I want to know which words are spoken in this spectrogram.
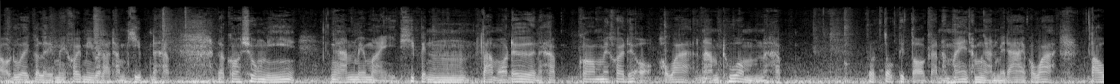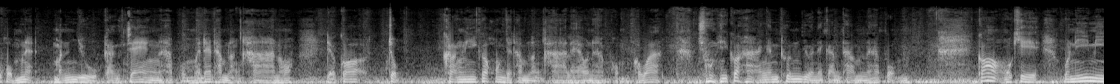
าๆด้วยก็เลยไม่ค่อยมีเวลาทำคลิปนะครับ แล้วก็ช่วงนี้งานใหม่ ๆ ที่เป็นตามออเดอร์นะครับ ก็ไม่ค่อยได้ออกเพราะว่าน้ำท่วมนะครับฝนตกติดต่อกันทำให้ทำงานไม่ได้ เพราะว่าเตาผมเนี่ยมันอยู่กลางแจ้งนะครับ ผมไม่ได้ทำหลังคาเนาะเดี๋ยวก็จบ ครั้งนี้ก็คงจะทำหลังคาแล้วนะครับผมเพราะว่าช่วงนี้ก็หาเงินทุนอยู่ในการทำนะครับผมก็โอเค วันนี้มี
